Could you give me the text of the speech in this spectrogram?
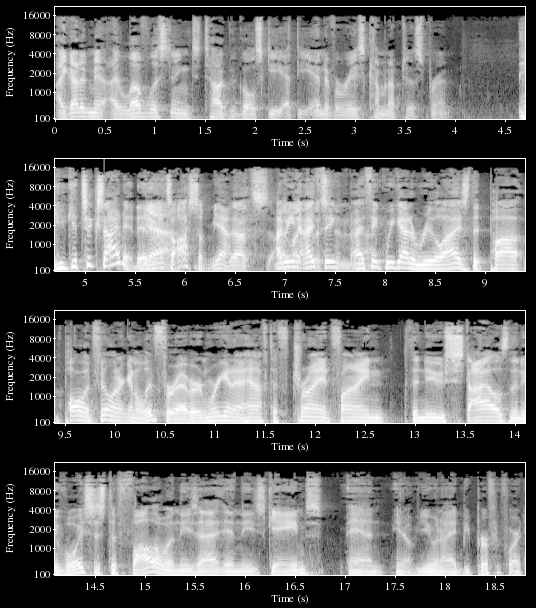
I got to admit, I love listening to Todd Gogulski at the end of a race coming up to a sprint. He gets excited, and Yeah. that's awesome. Yeah, That's- I, I mean, like I think I think we got to realize that pa, Paul and Phil aren't going to live forever, and we're going to have to f- try and find the new styles, the new voices to follow in these uh, in these games. And you know, you and I'd be perfect for it.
